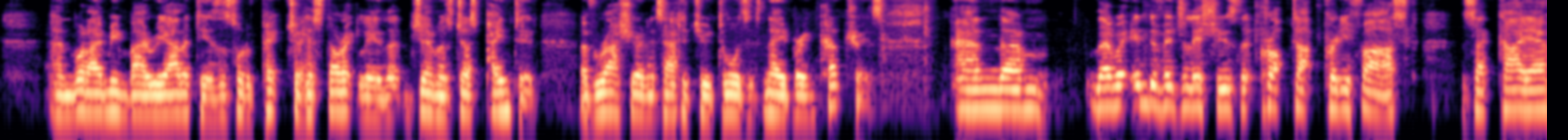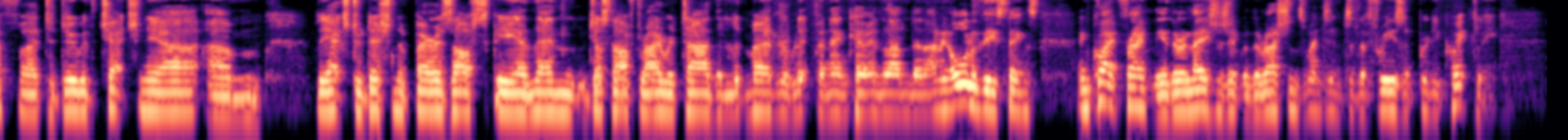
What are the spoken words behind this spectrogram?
And what I mean by reality is the sort of picture historically that Jim has just painted of Russia and its attitude towards its neighboring countries. And um, there were individual issues that cropped up pretty fast. Zakayev uh, to do with Chechnya, um, the extradition of Berezovsky, and then just after I retired, the murder of Litvinenko in London. I mean, all of these things. And quite frankly, the relationship with the Russians went into the freezer pretty quickly.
